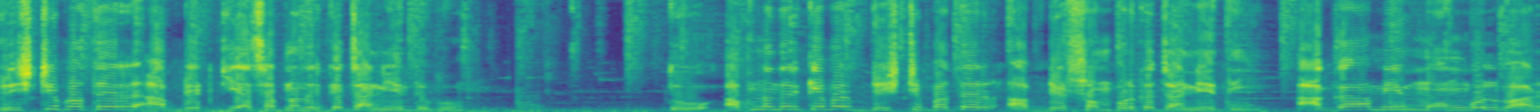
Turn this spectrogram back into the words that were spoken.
বৃষ্টিপাতের আপডেট কি আছে আপনাদেরকে জানিয়ে দেবো। তো আপনাদেরকে এবার বৃষ্টিপাতের আপডেট সম্পর্কে জানিয়ে দিই। আগামী মঙ্গলবার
